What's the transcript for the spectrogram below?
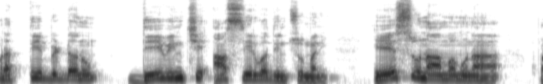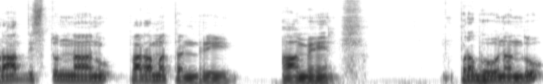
ప్రతి బిడ్డను దీవించి ఆశీర్వదించుమని ఏసునామమున ప్రార్థిస్తున్నాను పరమ తండ్రి. ఆమె ప్రభువునందు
